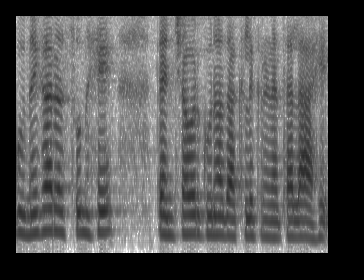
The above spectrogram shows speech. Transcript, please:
गुन्हेगार असून हे त्यांच्यावर गुन्हा दाखल करण्यात आला आहे.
